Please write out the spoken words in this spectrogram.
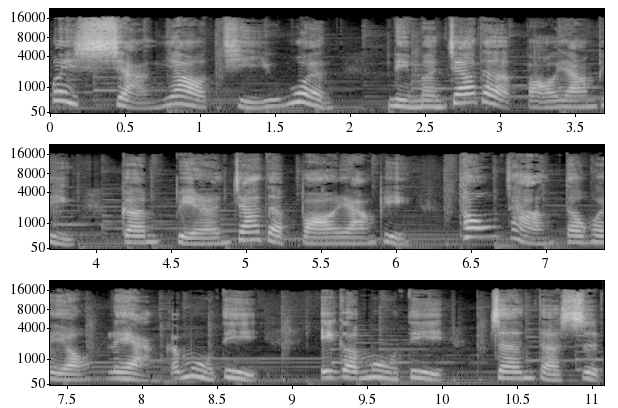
会想要提问。你们家的保养品跟别人家的保养品，通常都会有两个目的。一个目的真的是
